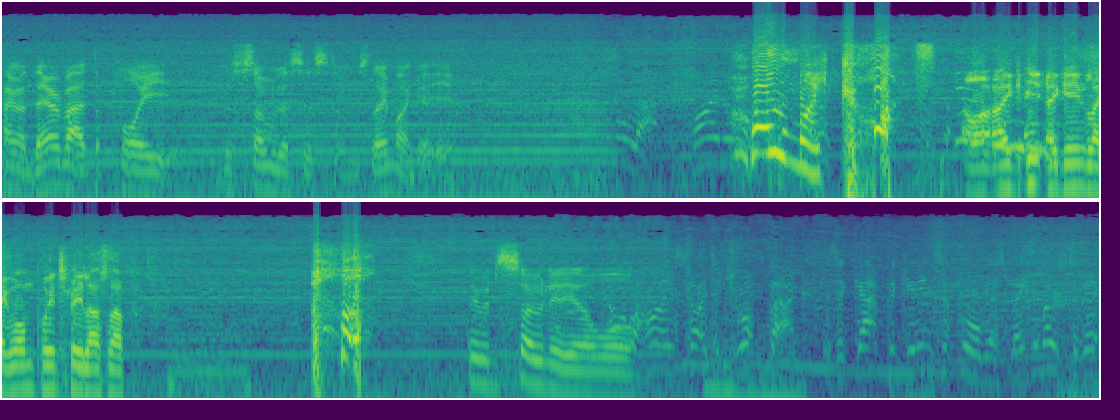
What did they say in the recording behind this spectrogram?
Hang on, they're about to deploy the solar systems. They might get you. Final lap. Final Oh my god! Oh, I, I gained like 1.3 last lap. they were so near the wall. behind started to drop back. There's a gap beginning to form. Let's make the most of it.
